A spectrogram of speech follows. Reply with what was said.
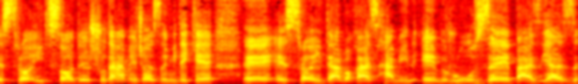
اسرائیل صادر شده هم اجازه میده که اسرائیل در واقع از همین امروز بعضی از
